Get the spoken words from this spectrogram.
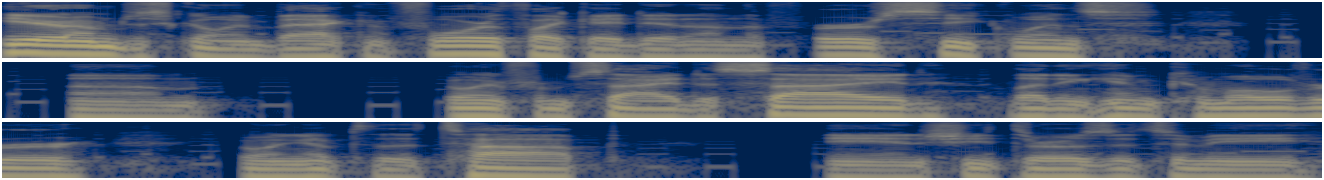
here I'm just going back and forth like I did on the first sequence. Um, going from side to side, letting him come over, going up to the top, and she throws it to me.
